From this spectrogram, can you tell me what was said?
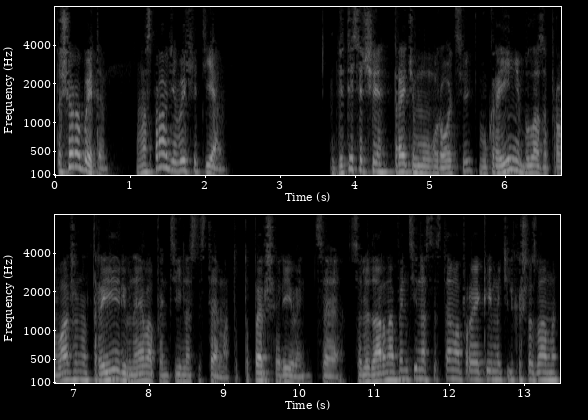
То що робити? Насправді вихід є. У 2003 році в Україні була запроваджена трирівнева пенсійна система. Тобто, перший рівень це солідарна пенсійна система, про який ми тільки що з вами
